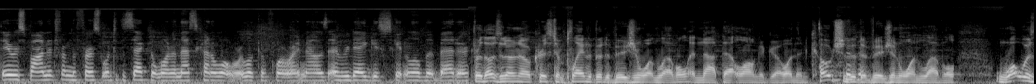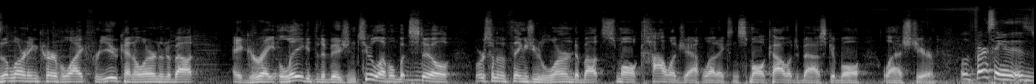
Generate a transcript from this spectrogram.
they responded from the first one to the second one, and that's kind of what we're looking for right now. Is every day just getting a little bit better. For those who don't know, Kristen played at the Division One level and not that long ago, and then coached at the Division One level. What was the learning curve like for you? Kind of learning about a great league at the Division two level, but still, what were some of the things you learned about small college athletics and small college basketball last year? Well, the first thing is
